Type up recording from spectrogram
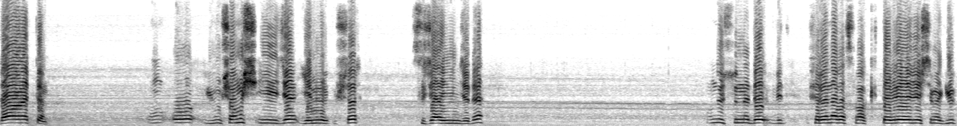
devam ettim. O, o yumuşamış iyice yeni dökmüşler. Sıcağı yiyince de onun üstüne de vid- frene basmak, devreye geçirmek, yük,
